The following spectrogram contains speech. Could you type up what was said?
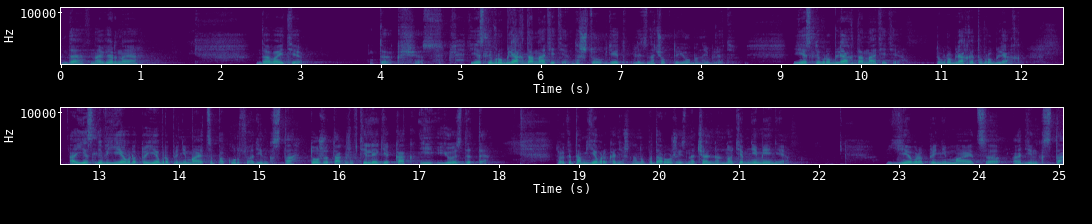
да, наверное, давайте... Так, сейчас, блядь. Если в рублях донатите... Да что, где этот, блядь, значок-то ебаный, блядь? Если в рублях донатите, то в рублях это в рублях. А если в евро, то евро принимается по курсу 1 к 100. Тоже так же в телеге, как и USDT. Только там евро, конечно, оно подороже изначально, но тем не менее. Евро принимается 1 к 100.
